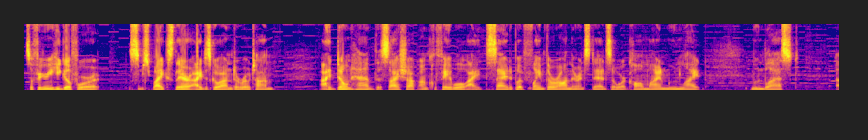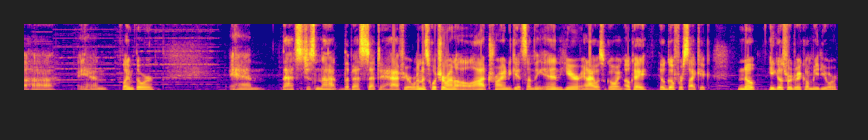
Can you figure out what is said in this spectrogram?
so figuring he'd go for some spikes there, I just go out into Rotom. I don't have the Psyshock on Clefable. I decided to put Flamethrower on there instead, so we're Calm Mind, Moonlight, Moonblast, uh, and Flamethrower. And that's just not the best set to have here. We're going to switch around a lot trying to get something in here, and I was going, okay, he'll go for Psychic. Nope, he goes for Draco Meteor,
